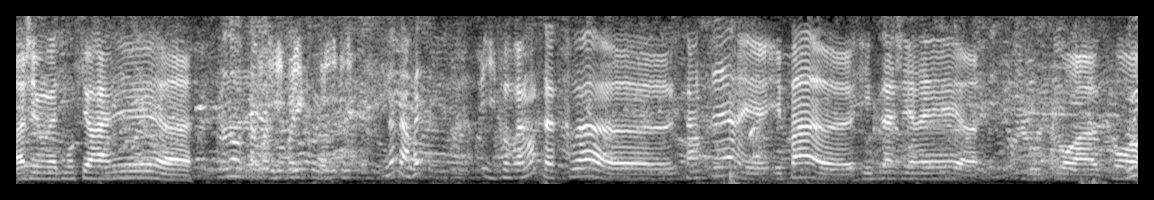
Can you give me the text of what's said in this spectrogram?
ah j'ai vais mettre mon cœur à nu. Non, non, ça, moi, je il- il- il- Non mais en fait il faut vraiment que ça soit euh, sincère et, et pas euh, exagéré euh, pour, euh, pour, Oui,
